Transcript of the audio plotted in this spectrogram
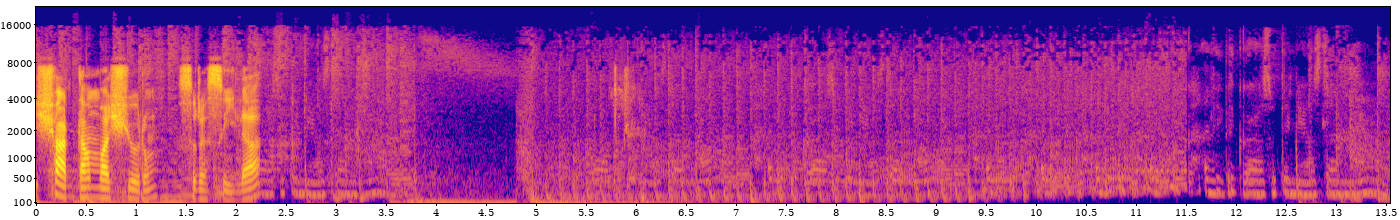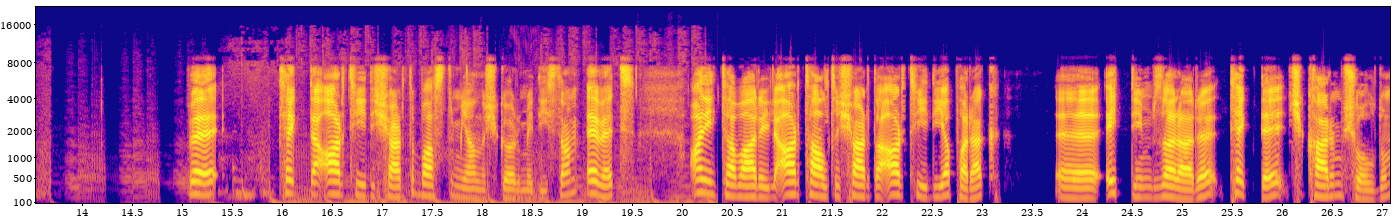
şarttan başlıyorum sırasıyla. Ve tek de artı 7 şartı bastım yanlış görmediysem. Evet. An itibariyle artı 6 şartı artı 7 yaparak e, ettiğim zararı tek de çıkarmış oldum.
